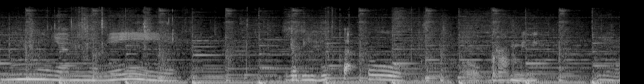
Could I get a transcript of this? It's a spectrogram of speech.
Hmm dibuka tuh. Oh, Program ini iya,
